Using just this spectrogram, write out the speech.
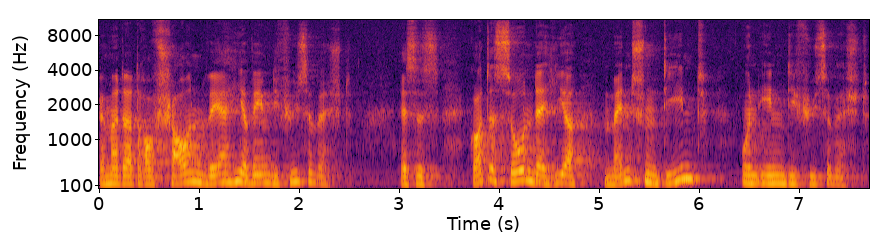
wenn wir darauf schauen, wer hier wem die Füße wäscht. Es ist Gottes Sohn, der hier Menschen dient und ihnen die Füße wäscht.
